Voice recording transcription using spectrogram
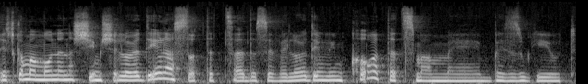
יש גם המון אנשים שלא יודעים לעשות את הצד הזה ולא יודעים למכור את עצמם אה, בזוגיות.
